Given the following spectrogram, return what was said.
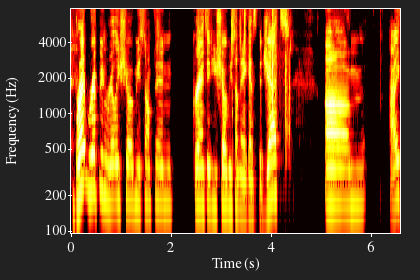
Brett Rypien really showed me something. Granted, he showed me something against the Jets. Um, I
